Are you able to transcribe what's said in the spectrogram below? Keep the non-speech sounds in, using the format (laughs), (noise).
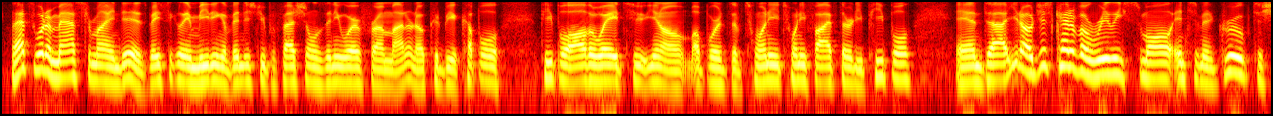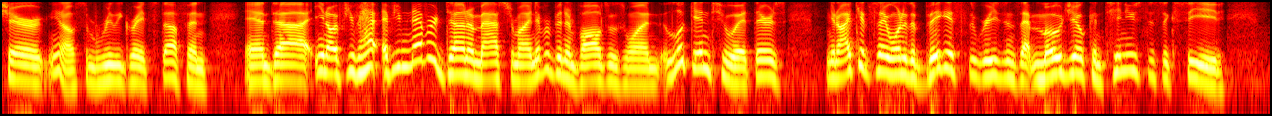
that's what a mastermind is. Basically, a meeting of industry professionals, anywhere from, I don't know, could be a couple people all the way to, you know, upwards of 20, 25, 30 people. And, uh, you know, just kind of a really small, intimate group to share, you know, some really great stuff. And, and uh, you know, if you've, ha- if you've never done a mastermind, never been involved with one, look into it. There's, you know, I could say one of the biggest reasons that Mojo continues to succeed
